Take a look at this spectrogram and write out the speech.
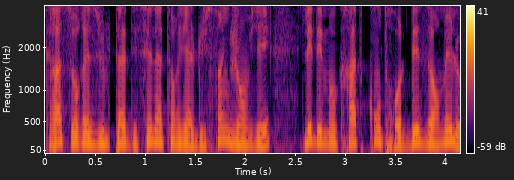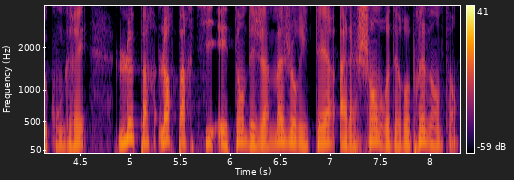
Grâce aux résultats des sénatoriales du 5 janvier, les démocrates contrôlent désormais le Congrès, leur parti étant déjà majoritaire à la Chambre des représentants.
